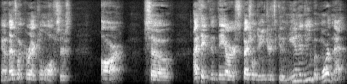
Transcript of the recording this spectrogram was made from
You know, that's what correctional officers are. So I think that they are a special dangers to the community, but more than that,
